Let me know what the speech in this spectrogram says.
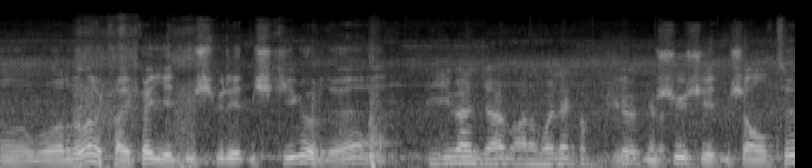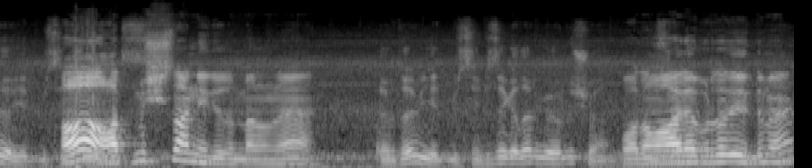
Oo, bu arada var ya Kaykay 71-72'yi gördü ha. İyi bence abi arabayla kapışıyor. 73, 76, 78. Aa 60 zannediyordum ben onu ha. Tabii tabii 78'e kadar gördü şu an. Bu adam Güzel. hala burada değil değil mi?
